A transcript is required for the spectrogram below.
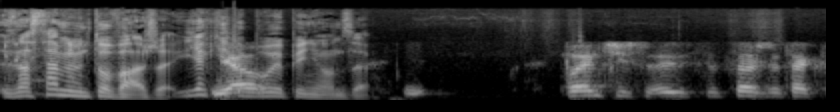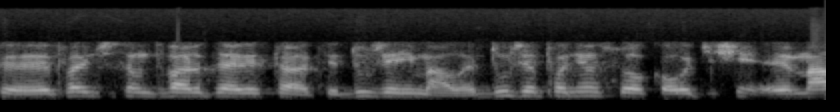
na samym towarze? Jakie Ja- to były pieniądze? Powiem ci, tak, powiem ci, są dwa rodzaje restauracji, duże i małe. Duże poniosły około 10, e, ma,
